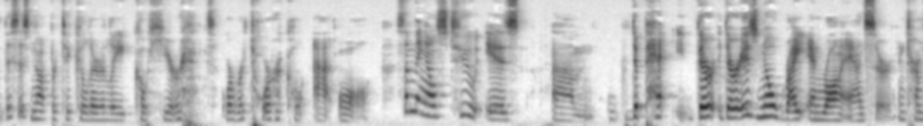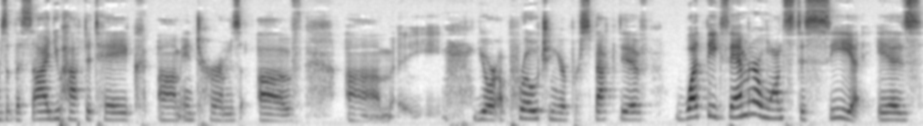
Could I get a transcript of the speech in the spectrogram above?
this is not particularly coherent or rhetorical at all. Something else, too, is um, depend there there is no right and wrong answer in terms of the side you have to take um, in terms of um, your approach and your perspective what the examiner wants to see is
